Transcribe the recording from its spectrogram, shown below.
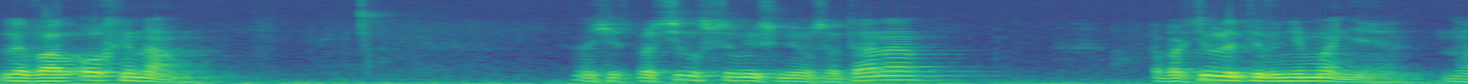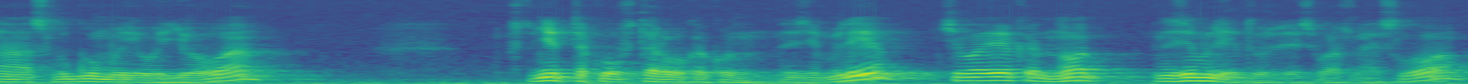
левал охинам. Значит, спросил Всевышнего Сатана, обратил ли ты внимание на слугу моего Йова, что нет такого второго, как он на земле человека, но на земле тоже здесь важное слово,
